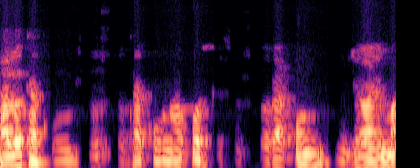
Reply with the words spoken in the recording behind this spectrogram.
ভালো থাকুন সুস্থ থাকুন অপরকে সুস্থ রাখুন। জয় মা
